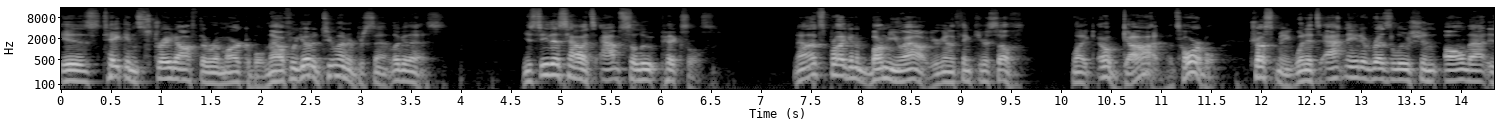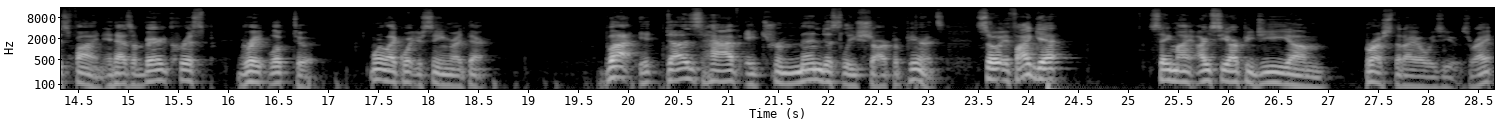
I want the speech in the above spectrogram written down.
is taken straight off the Remarkable. Now, if we go to 200%, look at this. You see this, how it's absolute pixels. Now, that's probably going to bum you out. You're going to think to yourself, like, oh, God, that's horrible. Trust me, when it's at native resolution, all that is fine. It has a very crisp, great look to it. More like what you're seeing right there. But it does have a tremendously sharp appearance. So if I get, say, my ICRPG um, brush that I always use, right?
